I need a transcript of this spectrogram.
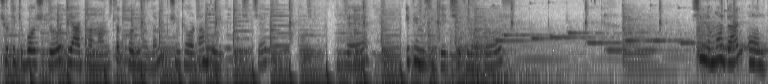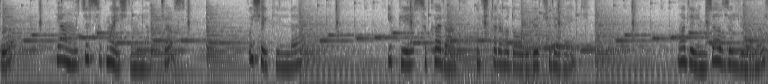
Şuradaki boşluğu diğer parmağımızla koruyalım. Çünkü oradan bu ip geçecek. Ve ipimizi geçiriyoruz. Şimdi model oldu. Yalnızca sıkma işlemini yapacağız. Bu şekilde ipi sıkarak uç tarafa doğru götürerek modelimizi hazırlıyoruz.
